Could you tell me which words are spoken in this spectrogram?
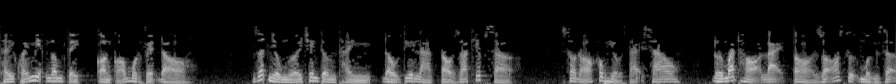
thấy khóe miệng Lâm Tịch còn có một vệt đỏ. Rất nhiều người trên tường thành đầu tiên là tỏ ra khiếp sợ, sau đó không hiểu tại sao, đôi mắt họ lại tỏ rõ sự mừng rỡ.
